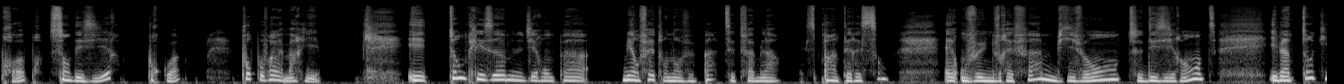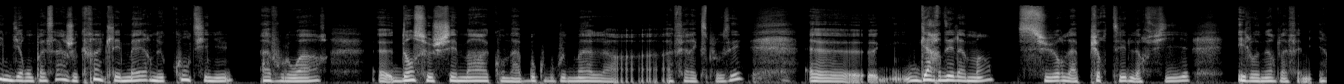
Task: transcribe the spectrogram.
propre, sans désir. Pourquoi? Pour pouvoir la marier. Et tant que les hommes ne diront pas mais en fait, on n'en veut pas de cette femme-là. C'est pas intéressant. Eh, on veut une vraie femme vivante, désirante. Et bien, tant qu'ils ne diront pas ça, je crains que les mères ne continuent à vouloir, euh, dans ce schéma qu'on a beaucoup beaucoup de mal à, faire exploser, euh, garder la main sur la pureté de leur fille et l'honneur de la famille.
